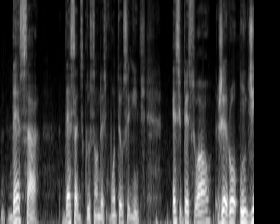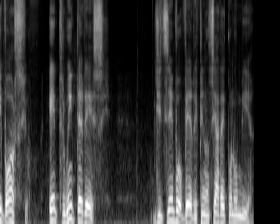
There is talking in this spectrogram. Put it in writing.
dessa, dessa discussão, desse ponto, é o seguinte, esse pessoal gerou um divórcio entre o interesse de desenvolver e financiar a economia,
